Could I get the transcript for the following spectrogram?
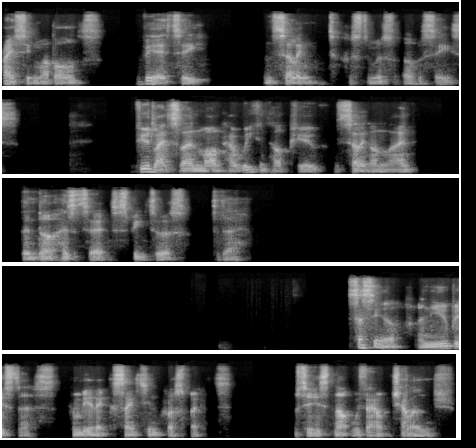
pricing models, VAT, and selling to customers overseas. If you'd like to learn more on how we can help you with selling online, then don't hesitate to speak to us today. Setting up a new business can be an exciting prospect, but it is not without challenge.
